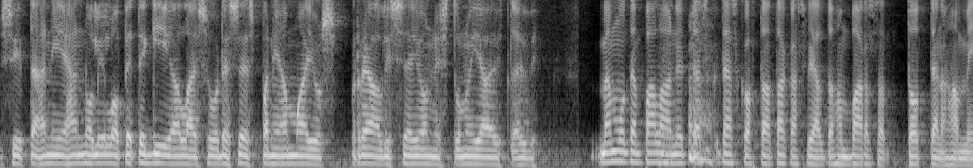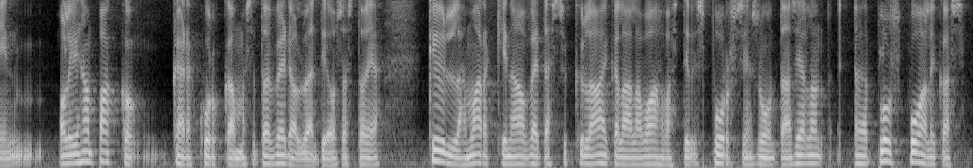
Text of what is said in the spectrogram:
sitä, niin hän oli Lopetegui-alaisuudessa Espanjan majus. Realissa ei onnistunut ihan yhtä hyvin. Mä muuten palaan nyt tässä, tässä kohtaa takaisin vielä tuohon Barsa Tottenhamiin. Oli ihan pakko käydä kurkkaamassa toi vedonlyöntiosasto ja kyllä, markkina on vetässyt kyllä aika lailla vahvasti Spurssin suuntaan. Siellä on plus puolikas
